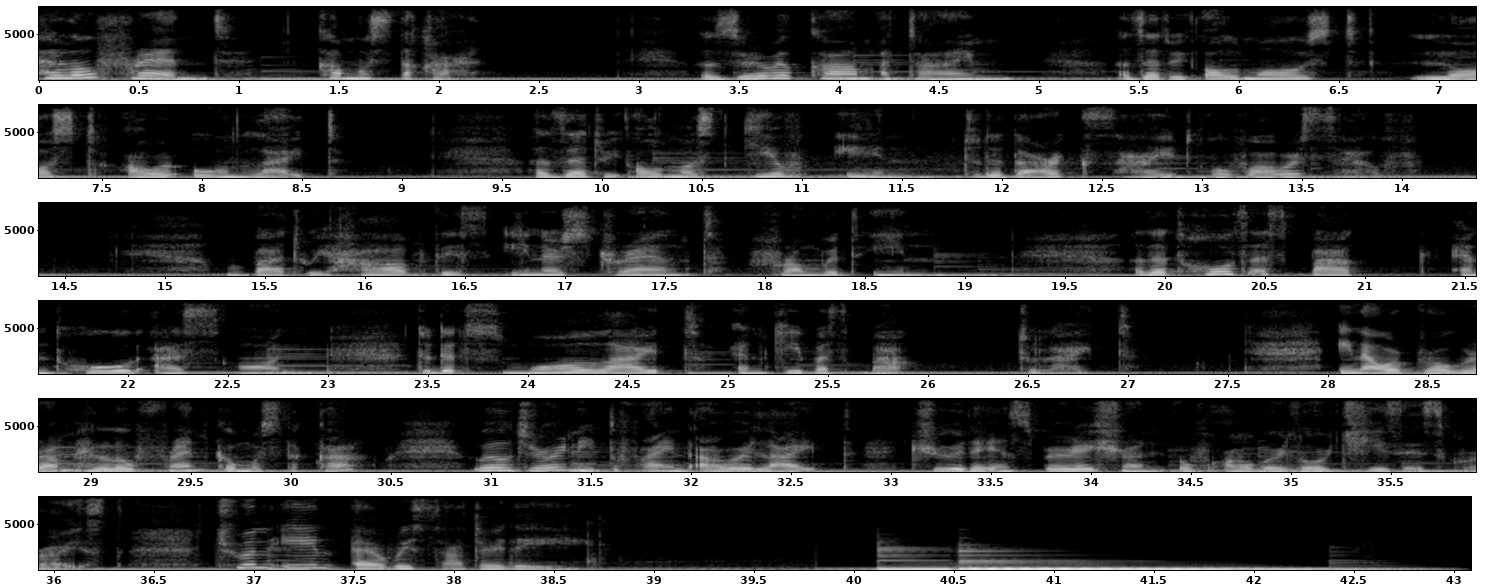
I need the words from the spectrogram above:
Hello friend, kamusta ka? There will come a time that we almost lost our own light, that we almost give in to the dark side of ourselves. But we have this inner strength from within that holds us back and hold us on to that small light and keep us back to light. In our program, Hello Friend, Kamusta Ka? We'll journey to find our light through the inspiration of our Lord Jesus Christ. Tune in every Saturday.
